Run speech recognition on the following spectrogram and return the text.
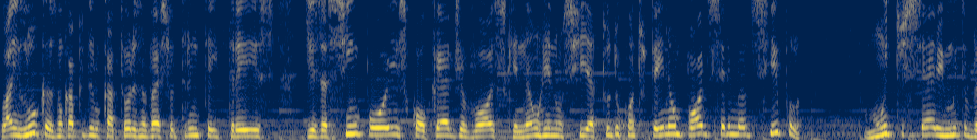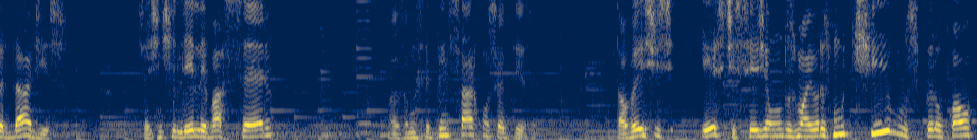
Lá em Lucas, no capítulo 14, no verso 33, diz assim: Pois qualquer de vós que não renuncia a tudo quanto tem não pode ser meu discípulo. Muito sério e muito verdade isso. Se a gente ler levar a sério, nós vamos repensar com certeza. Talvez este seja um dos maiores motivos pelo qual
